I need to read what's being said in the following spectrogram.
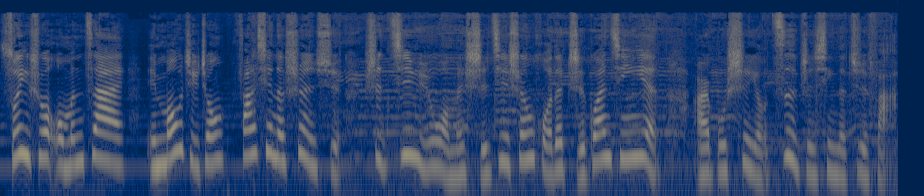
所以说，我们在 emoji 中发现的顺序是基于我们实际生活的直观经验，而不是有自制性的句法。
